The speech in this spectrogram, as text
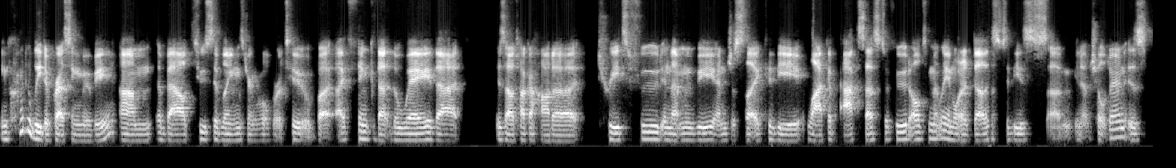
incredibly depressing movie um, about two siblings during World War II. But I think that the way that Isao Takahata treats food in that movie and just like the lack of access to food ultimately and what it does to these um, you know children is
